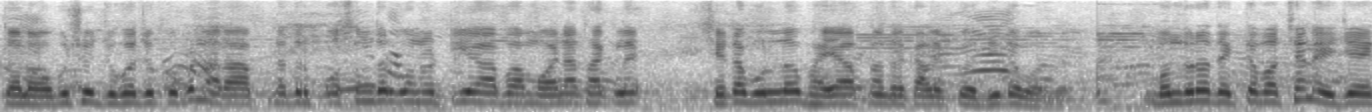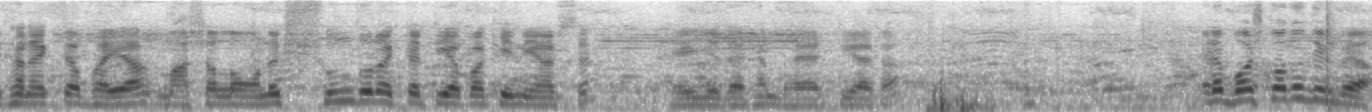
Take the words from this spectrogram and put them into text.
তাহলে অবশ্যই যোগাযোগ করবেন। আর আপনাদের পছন্দের কোনো টিয়া বা ময়না থাকলে সেটা বললেও ভাইয়া আপনাদের কালেক্ট করে দিতে পারবে। বন্ধুরা দেখতে পাচ্ছেন, এই যে এখানে একটা ভাইয়া মাসাল্লাহ অনেক সুন্দর একটা টিয়া পাখি নিয়ে আসছে। এই যে দেখেন ভাইয়ার টিয়াটা। এটা বয়স কত দিন ভাইয়া?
